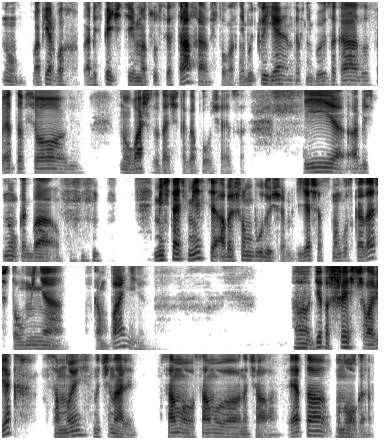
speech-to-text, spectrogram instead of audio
ну, во-первых, обеспечить им отсутствие страха, что у нас не будет клиентов, не будет заказов. Это все, ну, ваша задача тогда получается. И, обес- ну, как бы мечтать вместе о большом будущем. Я сейчас могу сказать, что у меня в компании а, где-то 6 человек со мной начинали с самого-самого начала. Это много.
